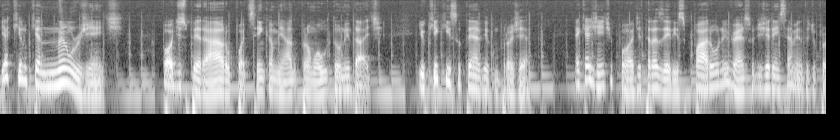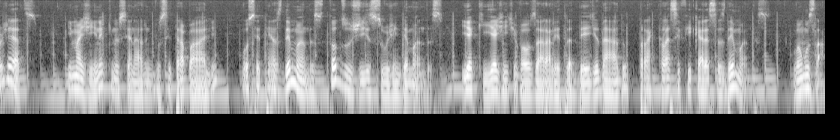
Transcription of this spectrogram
E aquilo que é não urgente pode esperar ou pode ser encaminhado para uma outra unidade. E o que, que isso tem a ver com o projeto? É que a gente pode trazer isso para o universo de gerenciamento de projetos. Imagina que no cenário onde você trabalhe, você tem as demandas. Todos os dias surgem demandas. E aqui a gente vai usar a letra D de dado para classificar essas demandas. Vamos lá.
